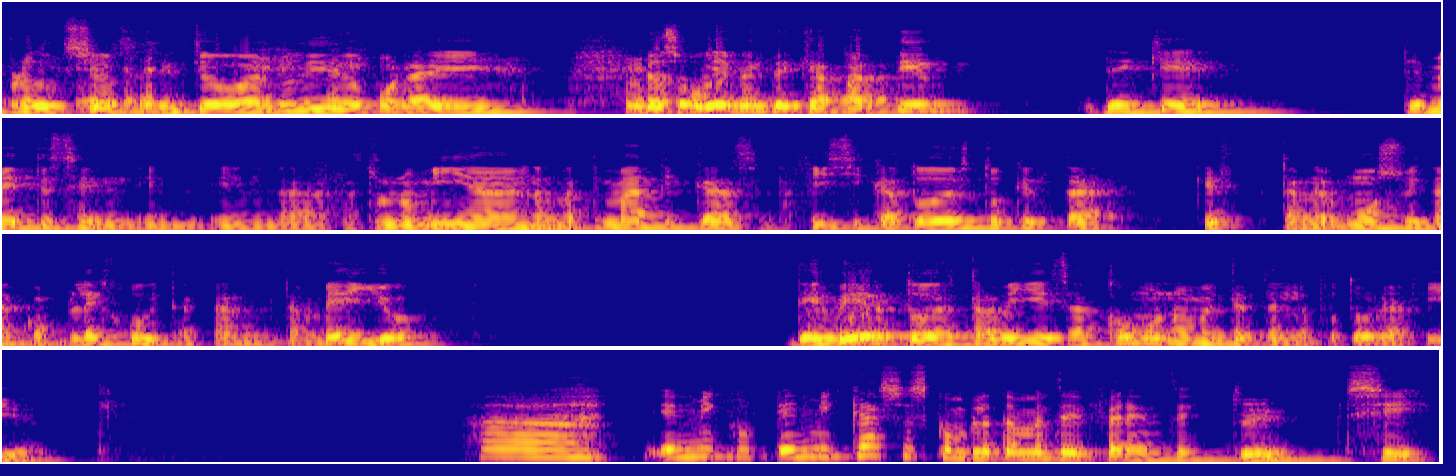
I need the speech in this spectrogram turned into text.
producción se sintió aludido por ahí? Entonces, obviamente que a partir de que te metes en, en, la astronomía, en las matemáticas, en la física, todo esto que, está, que es tan hermoso y tan complejo y tan, tan bello, de ver toda esta belleza, ¿cómo no meterte en la fotografía? Ah, en, mi, en mi caso es completamente diferente. ¿Sí? Sí.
